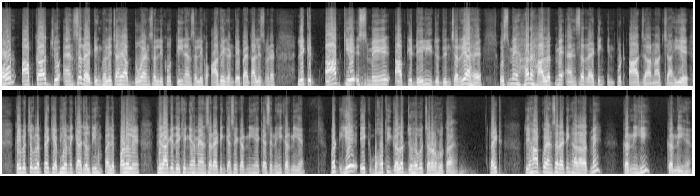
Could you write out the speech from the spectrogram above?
और आपका जो आंसर राइटिंग भले चाहे आप दो आंसर लिखो, तीन आंसर लिखो, आधे घंटे 45 मिनट, लेकिन आपके इसमें, आपकी डेली जो दिनचर्या है, उसमें हर हालत में आंसर राइटिंग इनपुट आ जाना चाहिए। कई बच्चों को लगता है कि अभी हमें क्या जल्दी हम पहले पढ़ लें, फिर आगे देखेंगे हमें आंसर राइटिंग कैसे करनी है, कैसे नहीं करनी है। बट ये एक बहुत ही गलत जो है, वो चरण होता है। राइट तो यहाँ आपको आंसर राइटिंग हर हालत में करनी ही करनी है।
